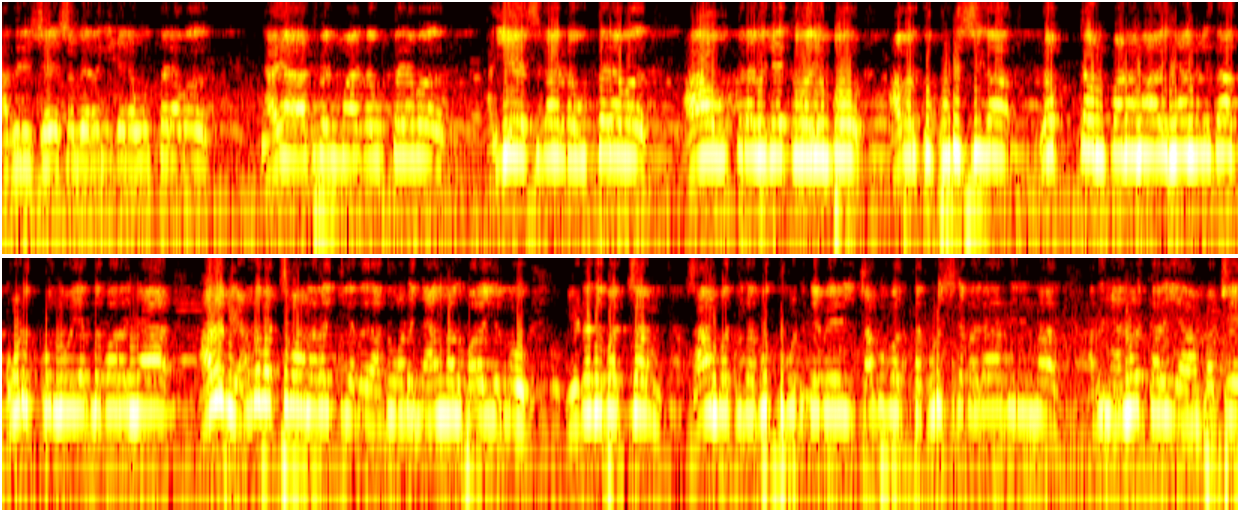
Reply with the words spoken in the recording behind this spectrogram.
അതിനുശേഷം ഇറങ്ങി ചില ഉത്തരവ് ന്യായാധിപന്മാരുടെ ഉത്തരവ് ഐ എ എസുകാരുടെ ഉത്തരവ് ആ ഉത്തരവിലേക്ക് വരുമ്പോൾ അവർക്ക് കുടിശ്ശിക രൊക്കം പണമായി ഞങ്ങൾ ഇതാ കൊടുക്കുന്നു എന്ന് പറഞ്ഞാൽ അത് ഇടതുപക്ഷമാണ് ഇറക്കിയത്. അതുകൊണ്ട് ഞങ്ങൾ പറയുന്നു ഇടതുപക്ഷം സാമ്പത്തിക ബുദ്ധിമുട്ടിന്റെ പേരിൽ ക്ഷമബത്ത കുടിശ്ശിക തരാതിരുന്നാൽ അത് ഞങ്ങൾക്കറിയാം. പക്ഷേ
